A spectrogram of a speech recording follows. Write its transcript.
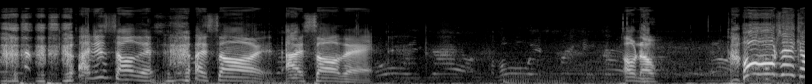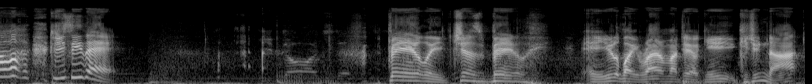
I just saw that. I saw it. I saw that. Holy crap! Holy freaking crap! Oh no. Oh, thank God! Did you see that? You dodged it. Barely, just barely. And you're like right on my tail. Can you, could you not?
